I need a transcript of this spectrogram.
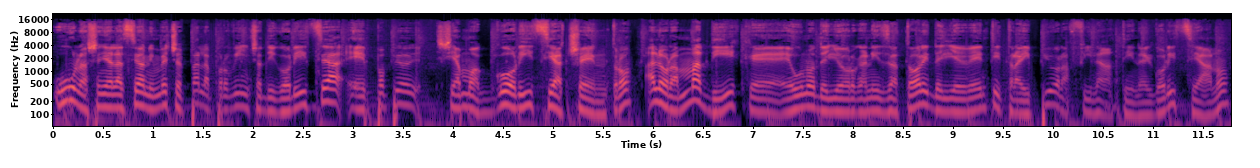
Una segnalazione invece per la provincia di Gorizia e proprio siamo a Gorizia Centro. Allora, Madi, che è uno degli organizzatori degli eventi tra i più raffinati nel Goriziano,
